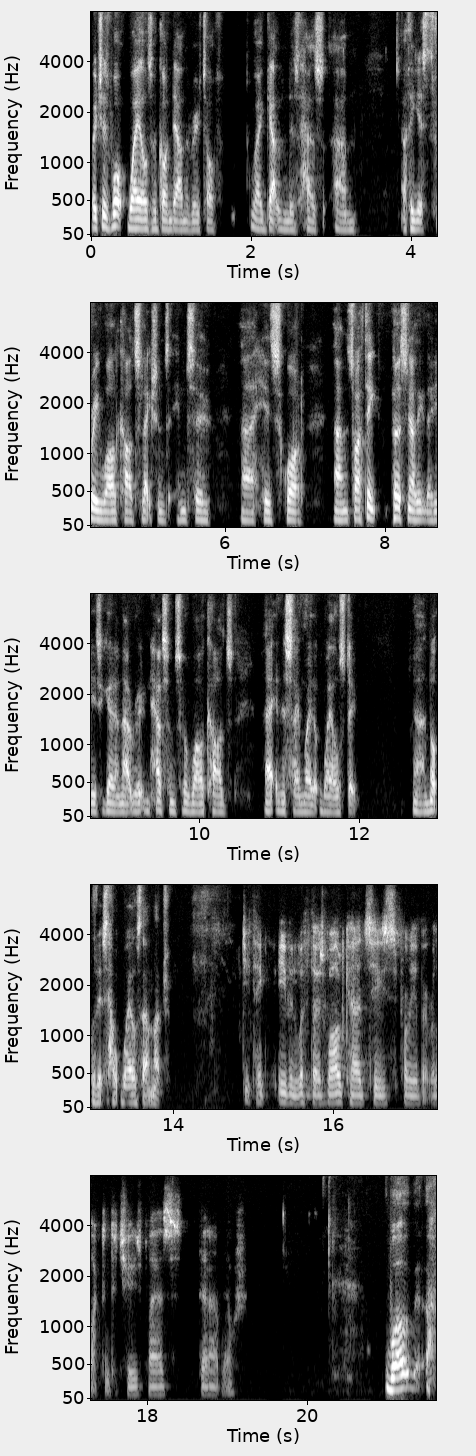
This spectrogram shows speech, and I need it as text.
which is what Wales have gone down the route of, where Gatland has, has um, I think it's three wild card selections into uh, his squad. Um, so I think personally, I think they need to go down that route and have some sort of wildcards uh, in the same way that Wales do. Uh, not that it's helped Wales that much. Do you think even with those wildcards, he's probably a bit reluctant to choose players that aren't Welsh? Well, uh,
